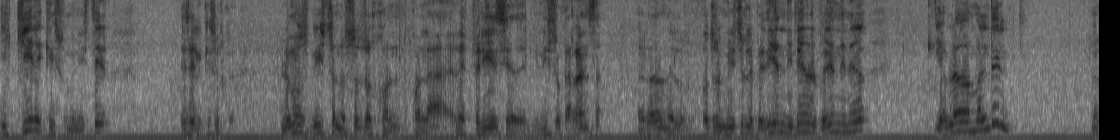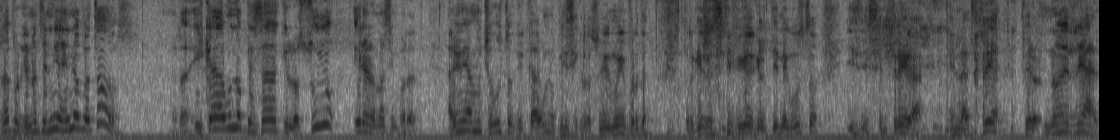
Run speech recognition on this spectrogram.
y quiere que su ministerio es el que surja. Lo hemos visto nosotros con, la, experiencia del ministro Carranza, ¿verdad? Donde los otros ministros le pedían dinero, le pedían dinero y hablaban mal de él, ¿verdad? Porque no tenía dinero para todos. Y cada uno pensaba que lo suyo era lo más importante. A mí me da mucho gusto que cada uno piense que lo suyo es muy importante, porque eso significa que él tiene gusto y se entrega en la tarea, pero no es real,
